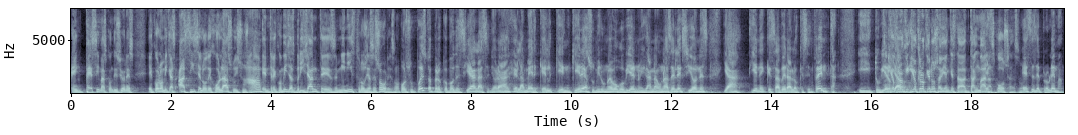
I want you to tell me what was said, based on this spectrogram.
en pésimas condiciones económicas. Así se lo dejó Lazo y sus, ah. entre comillas, brillantes ministros y asesores, ¿no? Por supuesto, pero como decía la señora Angela Merkel, quien quiere asumir un nuevo gobierno y gana unas elecciones, ya tiene que saber a lo que se enfrenta. Y tuvieron yo, creo, que, yo creo que no sabían que estaban tan malas cosas. Ese es el problema.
